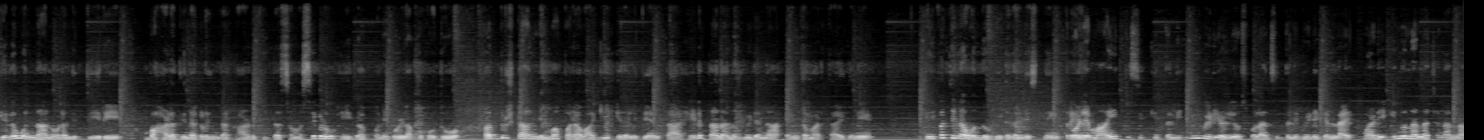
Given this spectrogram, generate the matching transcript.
ಗೆಲುವನ್ನು ನೋಡಲಿದ್ದೀರಿ. ಬಹಳ ದಿನಗಳಿಂದ ಕಾಡುತ್ತಿದ್ದ ಸಮಸ್ಯೆಗಳು ಈಗ ಕೊನೆಗೊಳ್ಳಬಹುದು. ಅದೃಷ್ಟ ನಿಮ್ಮ ಪರವಾಗಿ ಇರಲಿದೆ ಅಂತ ಹೇಳ್ತಾ ನಾನು ವೀಡಿಯೋನ ಎಂಡ್ ಮಾಡ್ತಾ ಇದ್ದೀನಿ. ಇವತ್ತಿನ ಒಂದು ವಿಡಿಯೋದಲ್ಲಿ ಸ್ನೇಹಿತರೆ ಒಳ್ಳೆ ಮಾಹಿತಿ ಸಿಕ್ಕಿದ್ದಲ್ಲಿ ಈ ವಿಡಿಯೋ ಯೂಸ್ಫುಲ್ ಅನಿಸಿದ್ದಲ್ಲಿ ವಿಡಿಯೋಗೆ ಲೈಕ್ ಮಾಡಿ. ಇನ್ನು ನನ್ನ ಚಾನಲ್ನ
